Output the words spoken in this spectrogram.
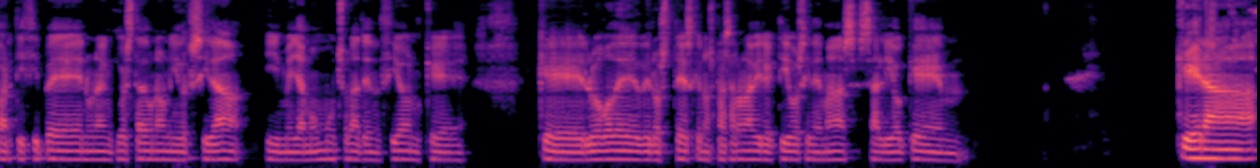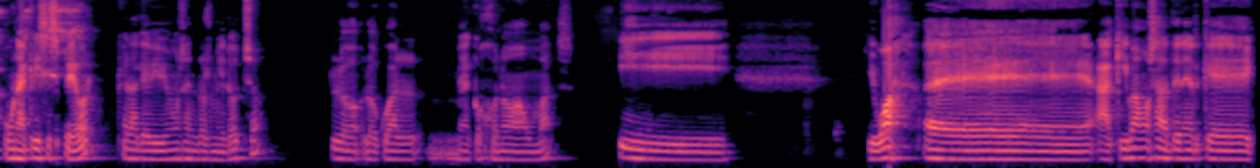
participé en una encuesta de una universidad y me llamó mucho la atención que, luego de, los test que nos pasaron a directivos y demás salió que, que era una crisis peor que la que vivimos en 2008, lo, lo cual me acojonó aún más. Y, Igual, eh, aquí vamos a tener que,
